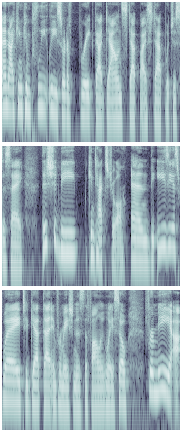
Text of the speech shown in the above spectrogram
And I can completely sort of break that down step by step, which is to say, this should be contextual. And the easiest way to get that information is the following way. So for me, I,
